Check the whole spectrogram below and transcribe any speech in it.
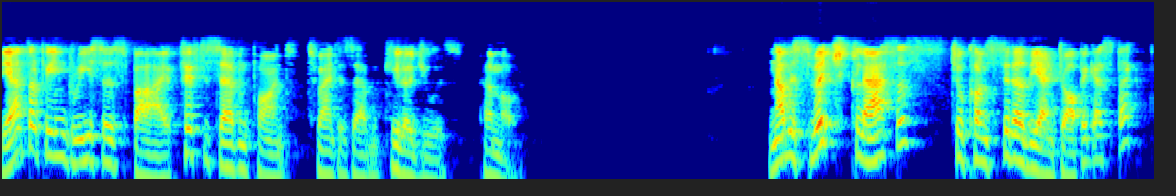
The enthalpy increases by 57.27 kilojoules per mole. Now we switch classes to consider the entropic aspect.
